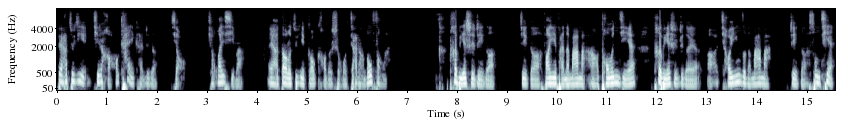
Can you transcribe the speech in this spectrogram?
大家最近其实好好看一看这个小小欢喜吧，哎呀，到了最近高考的时候，家长都疯了，特别是这个这个方一凡的妈妈啊，童文杰，特别是这个啊乔英子的妈妈，这个宋茜。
